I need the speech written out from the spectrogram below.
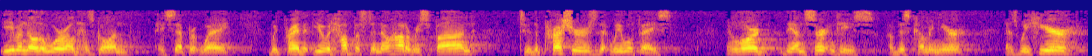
Even though the world has gone a separate way, we pray that you would help us to know how to respond to the pressures that we will face. And Lord, the uncertainties of this coming year, as we hear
